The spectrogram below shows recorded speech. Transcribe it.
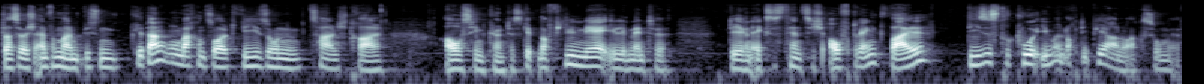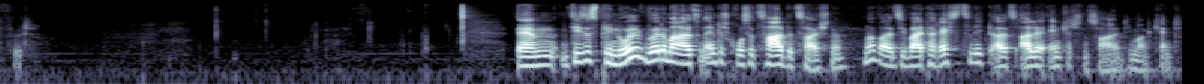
dass ihr euch einfach mal ein bisschen Gedanken machen sollt, wie so ein Zahlenstrahl aussehen könnte. Es gibt noch viel mehr Elemente, deren Existenz sich aufdrängt, weil diese Struktur immer noch die Piano-Axiome erfüllt. Ähm, dieses P0 würde man als unendlich große Zahl bezeichnen, ne, weil sie weiter rechts liegt als alle endlichen Zahlen, die man kennt.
